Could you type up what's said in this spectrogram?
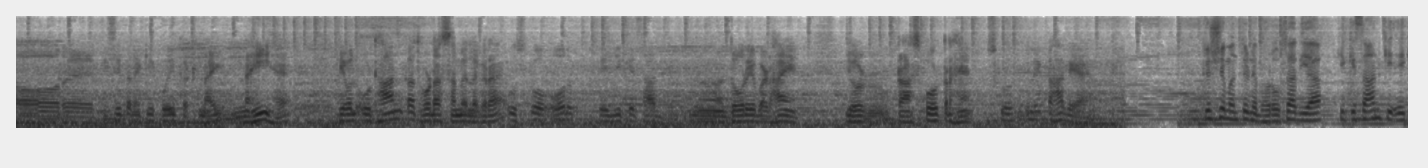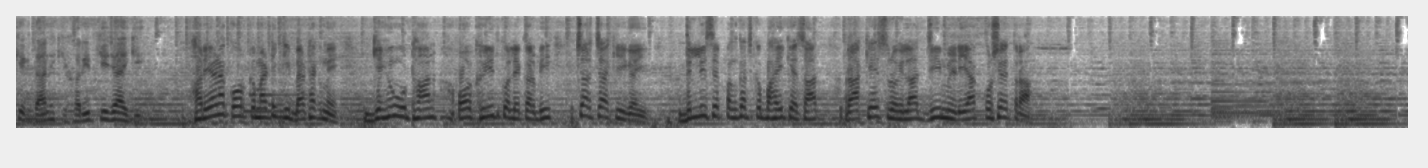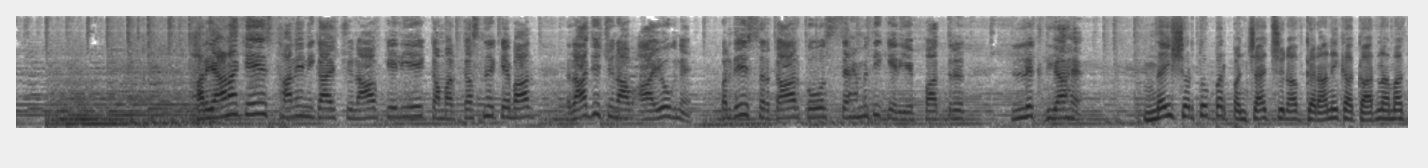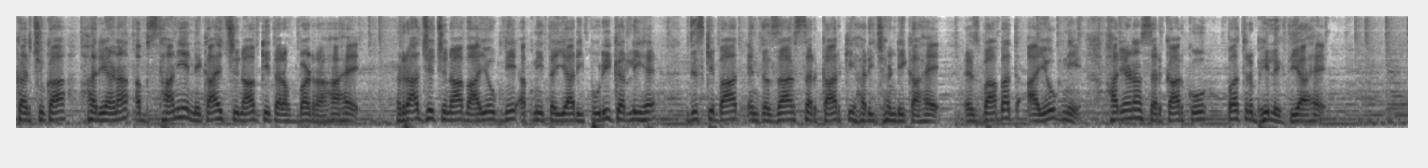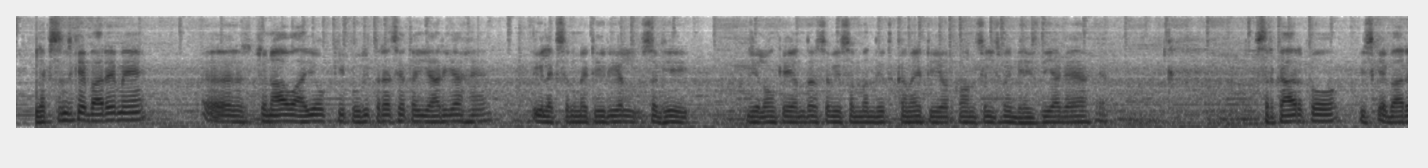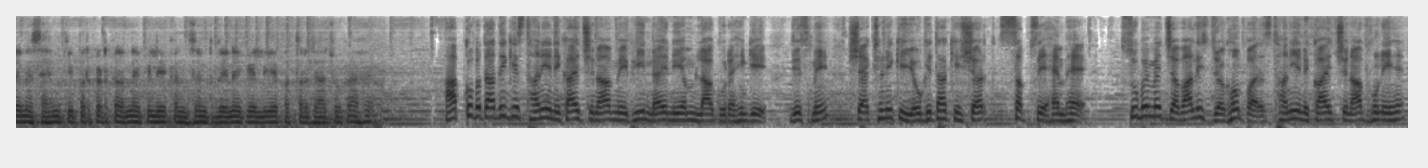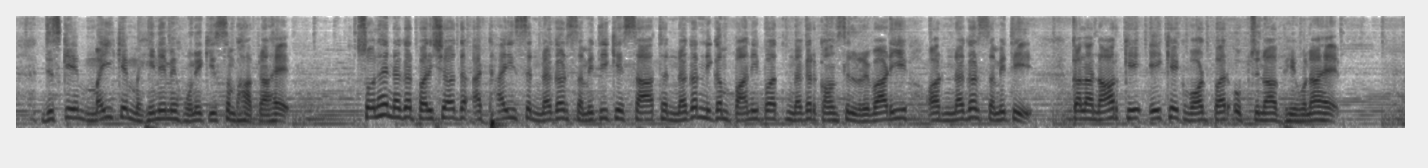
और किसी तरह की कोई कठिनाई नहीं है। केवल उठान का थोड़ा समय लग रहा है उसको और तेज़ी के साथ दौरे बढ़ाएँ जो ट्रांसपोर्टर हैं उसको उसके लिए कहा गया है। कृषि मंत्री ने भरोसा दिया कि किसान के एक एक दाने की खरीद की जाएगी। हरियाणा कोर कमेटी की बैठक में गेहूँ उठान और खरीद को लेकर भी चर्चा की गई। दिल्ली से पंकज कपाही के साथ राकेश रोहिला जी मीडिया कुरुक्षेत्रा हरियाणा के स्थानीय निकाय चुनाव के लिए कमर कसने के बाद राज्य चुनाव आयोग ने प्रदेश सरकार को सहमति के लिए पत्र लिख दिया है। नई शर्तों पर पंचायत चुनाव कराने का कारनामा कर चुका हरियाणा अब स्थानीय निकाय चुनाव की तरफ़ बढ़ रहा है। राज्य चुनाव आयोग ने अपनी तैयारी पूरी कर ली है जिसके बाद इंतज़ार सरकार की हरी झंडी का है। इस बाबत आयोग ने हरियाणा सरकार को पत्र भी लिख दिया है। इलेक्शन के बारे में चुनाव आयोग की पूरी तरह से तैयारियाँ हैं। इलेक्शन मटेरियल सभी जिलों के अंदर सभी संबंधित कमेटी और काउंसिल्स में भेज दिया गया है। सरकार को इसके बारे में सहमति प्रकट करने के लिए कंसेंट देने के लिए पत्र जा चुका है। आपको बता दें कि स्थानीय निकाय चुनाव में भी नए नियम लागू रहेंगे, जिसमें शैक्षणिक योग्यता की शर्त सबसे अहम है। सूबे में चवालीस जगहों पर स्थानीय निकाय चुनाव होने हैं, जिसके मई के महीने में होने की संभावना है। सोलह नगर परिषद 28 नगर समिति के साथ नगर निगम पानीपत, नगर काउंसिल रेवाड़ी और नगर समिति कलानौर के एक एक वार्ड पर उपचुनाव भी होना है।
